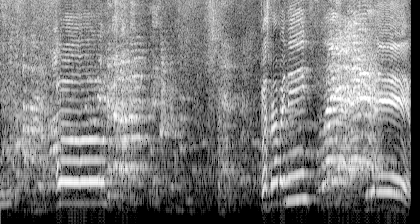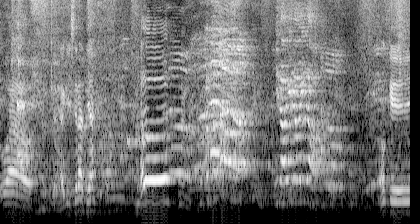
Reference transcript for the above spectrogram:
10. Halo. Kelas berapa ini? 10E. Wow. Lagi istirahat ya. Halo. Ino, Ino, Ino. Oke.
